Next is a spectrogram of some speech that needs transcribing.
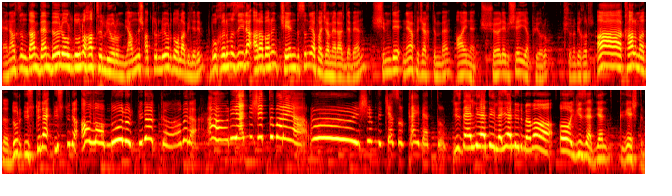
en azından ben böyle olduğunu hatırlıyorum. Yanlış hatırlıyor da olabilirim. Bu kırmızıyla arabanın kendisini yapacağım herhalde ben. Şimdi ne yapacaktım ben? Aynen şöyle bir şey yapıyorum. Şunu bir kır. Aa kalmadı. Dur üstüne üstüne. Allah'ım ne olur bir dakika. Amela. Aa onu yanlış ettim oraya. Uy, şimdi kesin kaybettim. %57 ile yenilmem ha. O güzel yen geçtim.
